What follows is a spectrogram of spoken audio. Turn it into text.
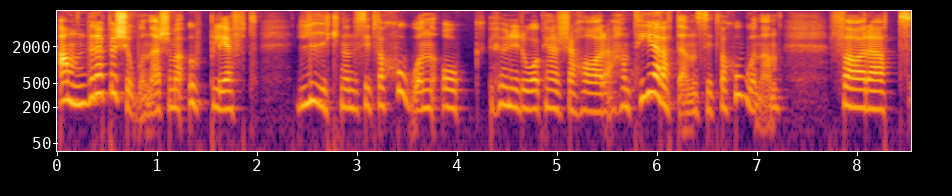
andra personer som har upplevt liknande situation och hur ni då kanske har hanterat den situationen. För att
